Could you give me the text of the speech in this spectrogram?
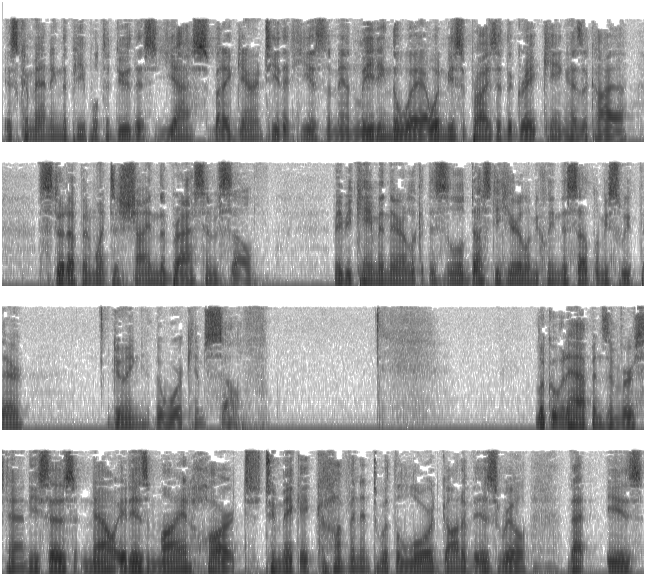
is commanding the people to do this, yes, but I guarantee that he is the man leading the way. I wouldn't be surprised if the great king Hezekiah stood up and went to shine the brass himself. Maybe came in there, look at this a little dusty here, let me clean this up, let me sweep there. Doing the work himself. Look at what happens in verse 10. He says, Now it is my heart to make a covenant with the Lord God of Israel, that is,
